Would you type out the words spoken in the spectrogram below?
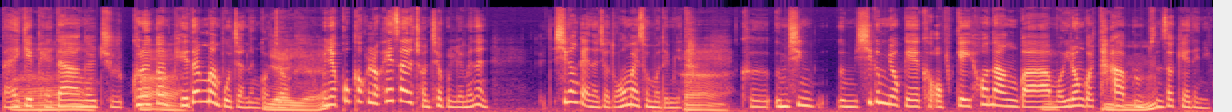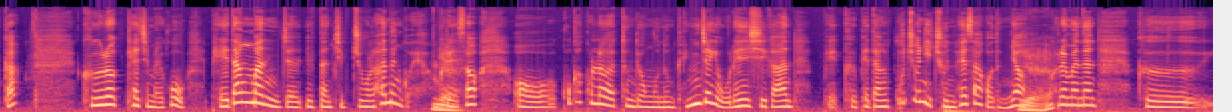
나에게 아. 배당을 줄 그러니까 아. 배당만 보자는 거죠. 예, 예. 왜냐 코카콜라 회사를 전체 보려면은 시간과 에너지가 너무 많이 소모됩니다. 아. 그 음식 음 식음료계 그 업계 현황과 음. 뭐 이런 걸다 음. 분석해야 되니까 그렇게 하지 말고 배당만 이제 일단 집중을 하는 거예요. 네. 그래서 어 코카콜라 같은 경우는 굉장히 오랜 시간 배, 그 배당을 꾸준히 준 회사거든요. 예. 그러면은 그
